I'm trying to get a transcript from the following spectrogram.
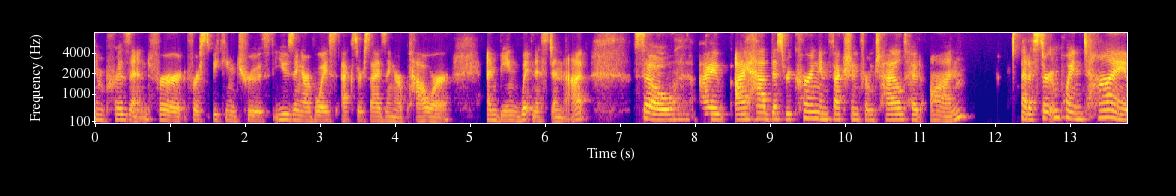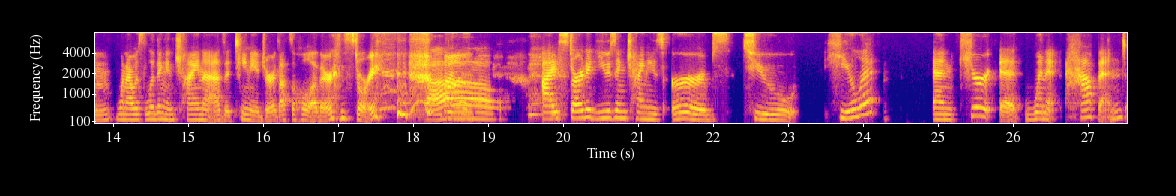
imprisoned for for speaking truth using our voice exercising our power and being witnessed in that. So i i had this recurring infection from childhood on at a certain point in time when i was living in china as a teenager that's a whole other story wow. um, i started using chinese herbs to heal it and cure it when it happened,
